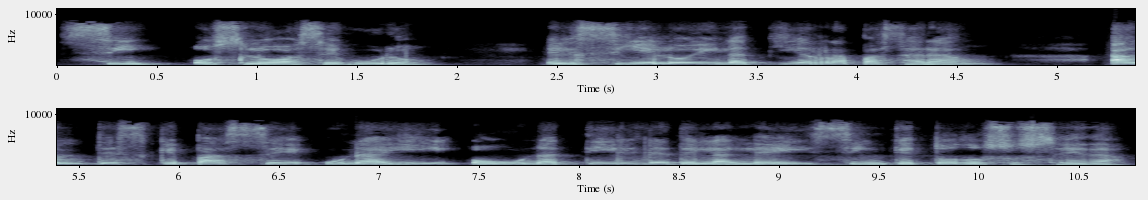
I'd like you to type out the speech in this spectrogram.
Sí, os lo aseguro, el cielo y la tierra pasarán antes que pase una i o una tilde de la ley sin que todo suceda.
